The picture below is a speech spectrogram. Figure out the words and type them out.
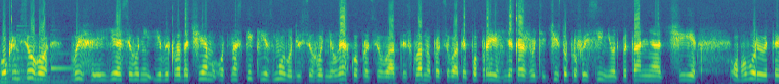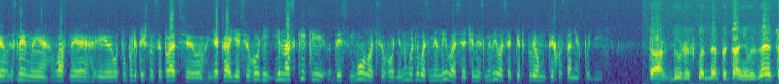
Окрім цього, ви є сьогодні і викладачем. От наскільки з молоддю сьогодні легко працювати, складно працювати, попри, як кажуть, чисто професійні от питання, чи обговорюєте з ними власне ту політичну ситуацію, яка є сьогодні, і наскільки десь молодь сьогодні, ну можливо, змінилася чи не змінилася під впливом тих останніх подій? Так, дуже складне питання. Ви знаєте,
